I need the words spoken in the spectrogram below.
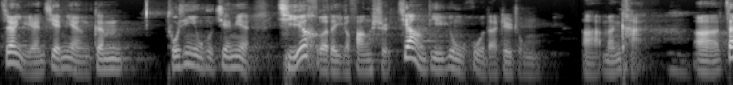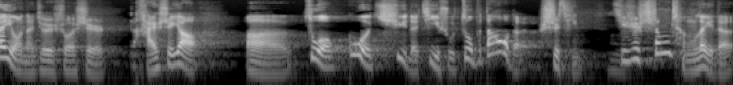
自然语言界面跟。图形用户界面结合的一个方式，降低用户的这种啊门槛啊。再有呢，就是说是还是要呃做过去的技术做不到的事情。其实生成类的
